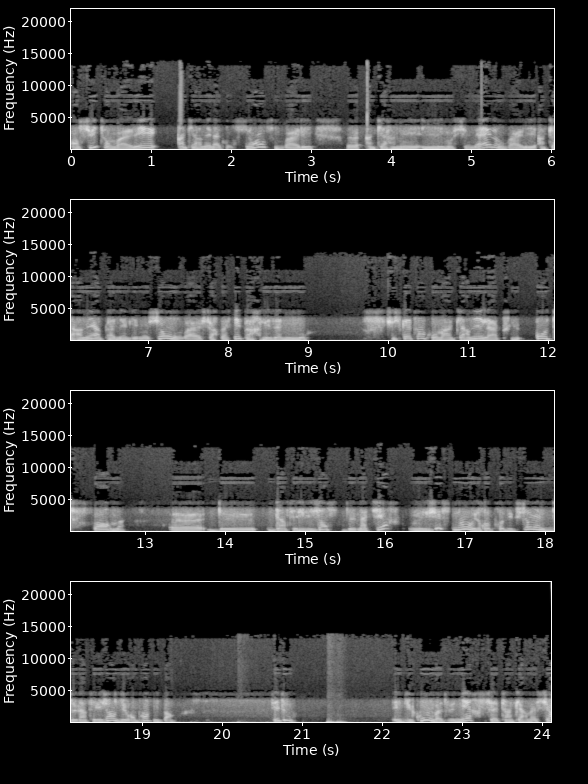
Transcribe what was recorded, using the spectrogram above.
Ensuite, on va aller incarner la conscience, on va aller euh, incarner l'émotionnel, on va aller incarner un panel d'émotions, on va faire passer par les animaux. Jusqu'à temps qu'on va incarner la plus haute forme euh, de d'intelligence de matière, on est juste, nous, une reproduction de l'intelligence du grand principe. Hein. C'est tout. Et du coup, on va devenir cette incarnation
